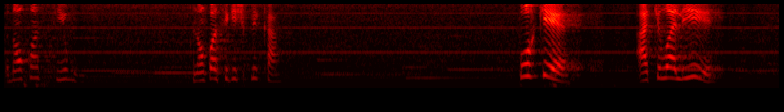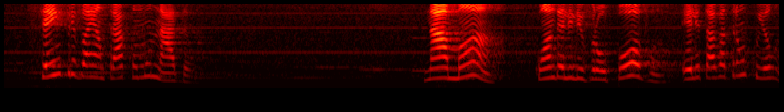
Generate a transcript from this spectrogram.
eu não consigo. Não consigo explicar. Por quê? Aquilo ali sempre vai entrar como nada. Naamã quando ele livrou o povo, ele estava tranquilo.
